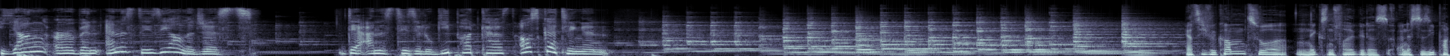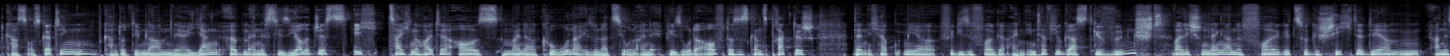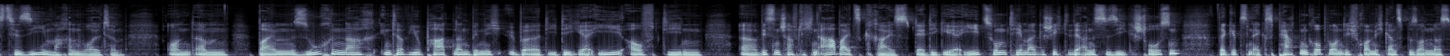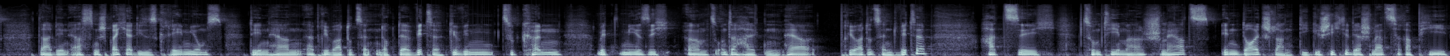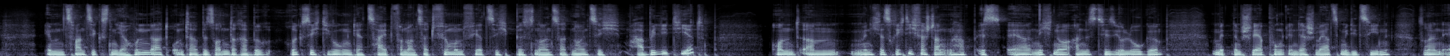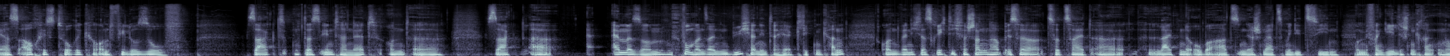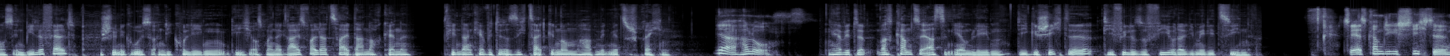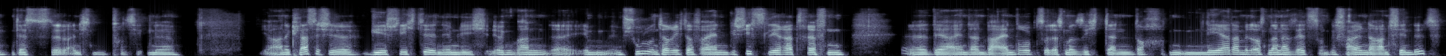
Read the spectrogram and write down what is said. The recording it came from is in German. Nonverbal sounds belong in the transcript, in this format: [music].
Young Urban Anesthesiologists, der Anästhesiologie-Podcast aus Göttingen. Herzlich willkommen zur nächsten Folge des Anästhesie-Podcasts aus Göttingen, bekannt unter dem Namen der Young Urban Anesthesiologists. Ich zeichne heute aus meiner Corona-Isolation eine Episode auf. Das ist ganz praktisch, denn ich habe mir für diese Folge einen Interviewgast gewünscht, weil ich schon länger eine Folge zur Geschichte der Anästhesie machen wollte. Und ähm, beim Suchen nach Interviewpartnern bin ich über die DGAI auf den äh, wissenschaftlichen Arbeitskreis der DGAI zum Thema Geschichte der Anästhesie gestoßen. Da gibt es eine Expertengruppe und ich freue mich ganz besonders, da den ersten Sprecher dieses Gremiums, den Herrn äh, Privatdozenten Dr. Witte, gewinnen zu können, mit mir sich ähm, zu unterhalten. Herr Privatdozent Witte hat sich zum Thema Schmerz in Deutschland, die Geschichte der Schmerztherapie im 20. Jahrhundert unter besonderer Berücksichtigung der Zeit von 1945 bis 1990 habilitiert. Und ähm, wenn ich das richtig verstanden habe, ist er nicht nur Anästhesiologe mit einem Schwerpunkt in der Schmerzmedizin, sondern er ist auch Historiker und Philosoph, sagt das Internet und äh, sagt äh, Amazon, wo man seinen Büchern hinterher klicken kann. Und wenn ich das richtig verstanden habe, ist er zurzeit äh, leitender Oberarzt in der Schmerzmedizin im evangelischen Krankenhaus in Bielefeld. Schöne Grüße an die Kollegen, die ich aus meiner Greifswalder Zeit da noch kenne. Vielen Dank, Herr Witte, dass Sie sich Zeit genommen haben, mit mir zu sprechen. Ja, hallo. Herr Witte, was kam zuerst in Ihrem Leben? Die Geschichte, die Philosophie oder die Medizin? Zuerst kam die Geschichte. Das ist eigentlich im Prinzip eine ja, eine klassische Geschichte, nämlich irgendwann äh, im, im Schulunterricht auf einen Geschichtslehrer treffen, äh, der einen dann beeindruckt, so dass man sich dann doch näher damit auseinandersetzt und Gefallen daran findet.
